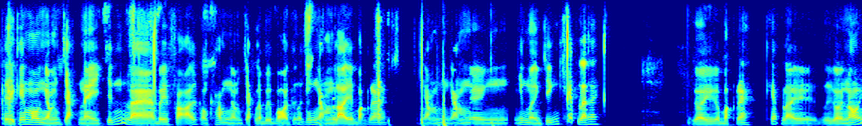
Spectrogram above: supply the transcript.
Thì cái môi ngậm chặt này chính là bê phở, còn không ngậm chặt là bê bò, tức là cũng ngậm lại bật ra. Ngậm ngậm, nhưng mà chỉ khép lại thôi rồi, rồi bật ra khép lại rồi nói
